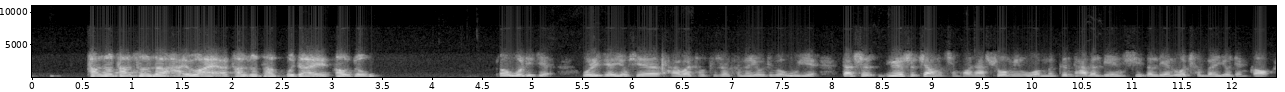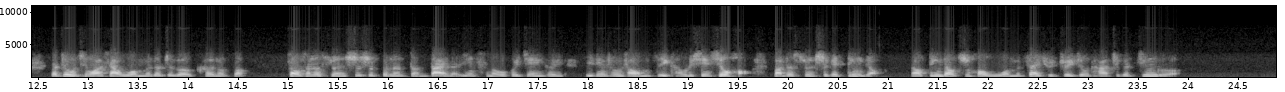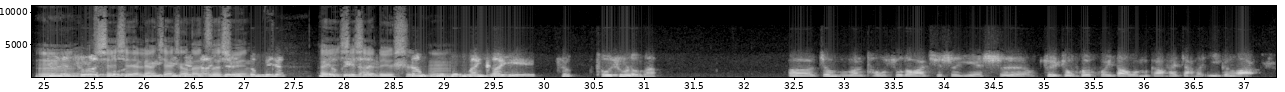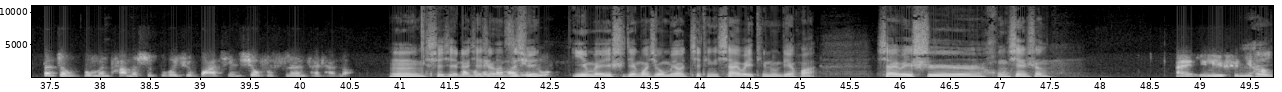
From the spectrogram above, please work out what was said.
他说他是在海外啊，他说他不在澳洲。呃，我理解，我理解，有些海外投资者可能有这个物业，但是越是这样的情况下，说明我们跟他的联系的联络成本有点高。那这种情况下，我们的这个可能造造成的损失是不能等待的。因此呢，我会建议可以一定程度上我们自己考虑先修好，把这损失给定掉，然后定掉之后，我们再去追究他这个金额。就是除了嗯，谢谢梁先生的咨询。哎，谢谢律师。政府嗯部门可以投投诉了吗？呃，政府部门投诉的话，其实也是最终会回到我们刚才讲的一跟二，但政府部门他们是不会去花钱修复私人财产的。嗯，谢谢梁先生的咨询。因为时间关系，我们要接听下一位听众电话。下一位是洪先生。哎，林律师你好。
